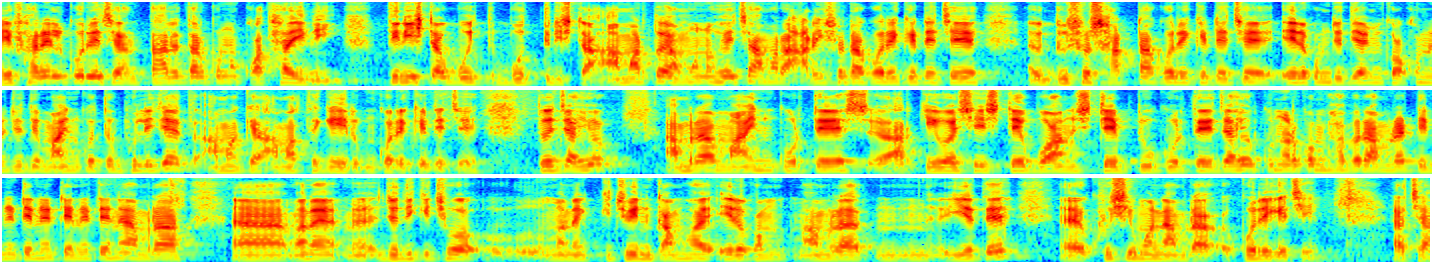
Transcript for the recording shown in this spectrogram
রেফারেল করেছেন, তাহলে তার কোনো কথাই নেই। তিরিশটা বত্রিশটা। আমার তো এমনও হয়েছে, আমার আড়াইশোটা করে কেটেছে, দুশো ষাটটা করে কেটেছে। এরকম যদি আমি কখনো যদি মাইন করতে ভুলে যাই আমাকে, আমার থেকে এরকম করে কেটেছে। তো যাই হোক, আমরা মাইন করতে আর কেউ আসি স্টেপ ওয়ান স্টেপ টু করতে, যাই হোক কোনোরকমভাবে আমরা টেনে টেনে টেনে টেনে আমরা মানে যদি কিছু মানে কিছু ইনকাম হয়, এরকম আমরা ইয়েতে খুশি মনে আমরা করে গেছি। আচ্ছা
